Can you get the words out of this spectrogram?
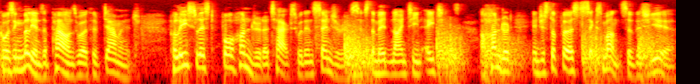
causing millions of pounds worth of damage. Police list 400 attacks with incendiaries since the mid-1980s, 100 in just the first six months of this year.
